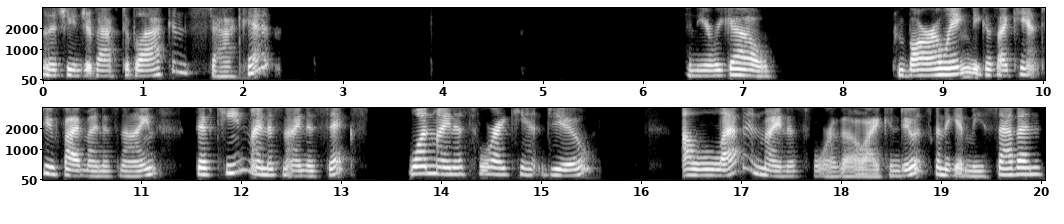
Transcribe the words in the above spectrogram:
I'm going to change it back to black and stack it. And here we go. Borrowing because I can't do 5 minus 9. 15 minus 9 is 6. 1 minus 4 I can't do. 11 minus 4 though I can do. It's going to give me 7.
